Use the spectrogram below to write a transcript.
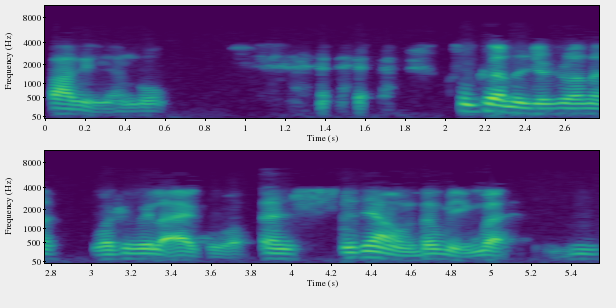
发给员工。库克呢就说呢，我是为了爱国，但实际上我们都明白，嗯，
